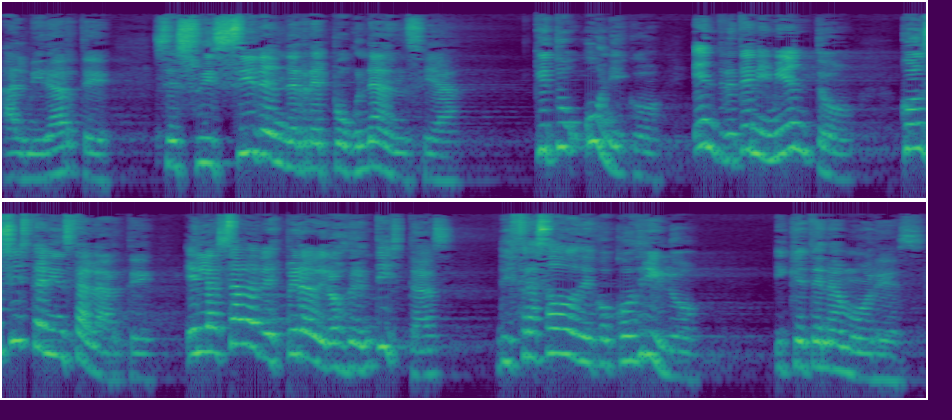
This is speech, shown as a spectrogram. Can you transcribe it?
al mirarte, se suiciden de repugnancia. Que tu único entretenimiento consista en instalarte en la sala de espera de los dentistas disfrazado de cocodrilo y que te enamores.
